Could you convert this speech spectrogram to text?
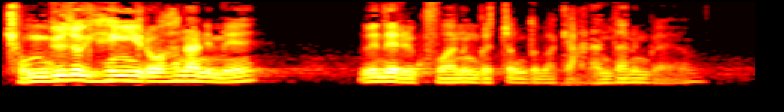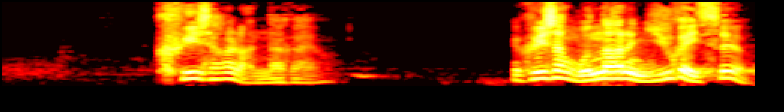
종교적 행위로 하나님의 은혜를 구하는 것 정도밖에 안 한다는 거예요. 그 이상을 안 나가요. 그 이상 못 나가는 이유가 있어요.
